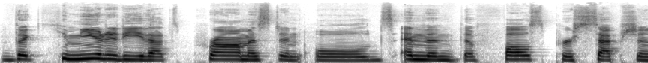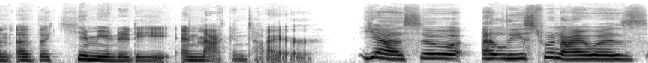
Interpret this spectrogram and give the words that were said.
the community that's promised in Olds and then the false perception of the community in McIntyre. Yeah, so at least when I was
